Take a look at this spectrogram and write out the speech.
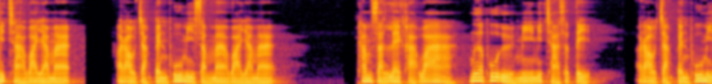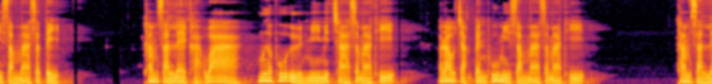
มิจฉาวายามะ เราจักเป็นผู้มีสัมมาวายามะทำสันเลขะว่า เมื่อผู้อื่นมีมิจฉาสติ เราจักเป็นผู้มีสัมมาสติทำสันเลขะว่า เมื่อผู้อื่นมีมิจฉาสมาธิ เราจักเป็นผู้มีสัมมาสมาธิทำสันเล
